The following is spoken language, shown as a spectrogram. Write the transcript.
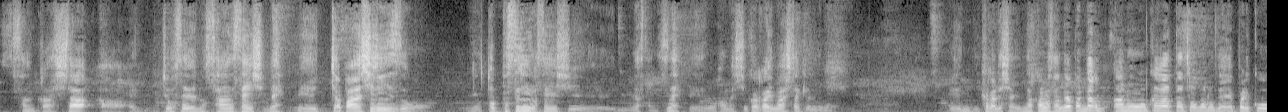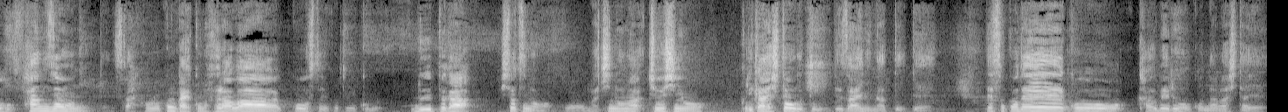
参加したあ女性の3選手ね、えジャパンシリーズをトップ3の選手の皆さんですね、えお話伺いましたけれども、えいかがでした？中野さん、やっぱりなあの伺ったところで、やっぱりこう、ファンゾーンですか、この今回このフラワーコースということで、こうループが一つのこう街の中心を繰り返し通るというデザインになっていて、で、そこでこう、カウベルをこう鳴らして、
